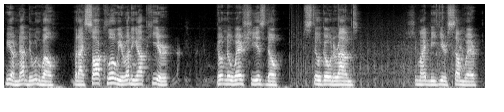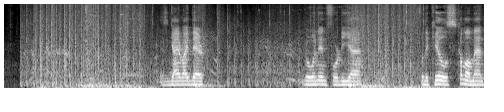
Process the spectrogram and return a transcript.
We are not doing well. But I saw Chloe running up here. Don't know where she is though. Still going around. She might be here somewhere. There's a guy right there. Going in for the uh, for the kills. Come on, man.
